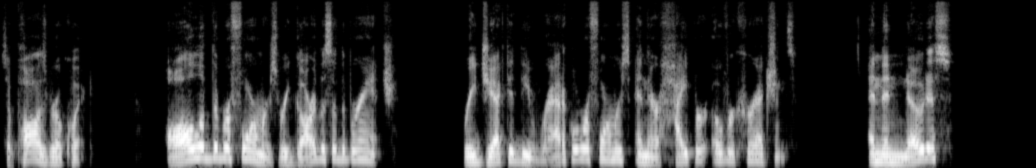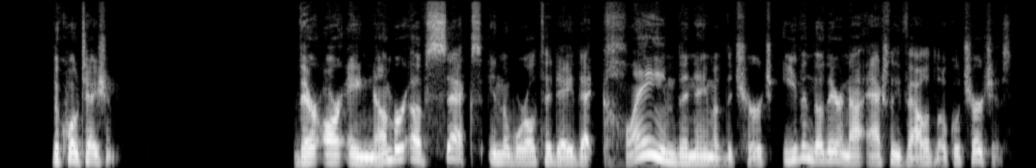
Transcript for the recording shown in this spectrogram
So, pause real quick. All of the reformers, regardless of the branch, rejected the radical reformers and their hyper overcorrections. And then notice the quotation there are a number of sects in the world today that claim the name of the church, even though they are not actually valid local churches.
